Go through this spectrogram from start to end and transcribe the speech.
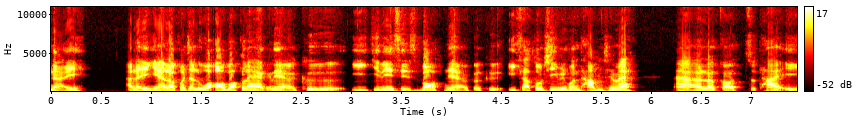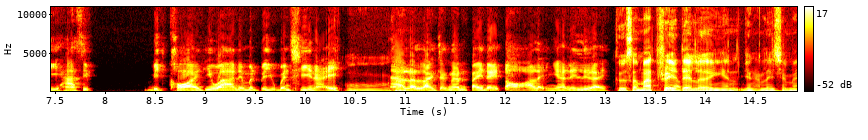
ไหน อะไรอย่างเงี้ยเราก็จะรู้ว่าอ๋อบล็อกแรกเนี่ยคือ e genesis บล็อกเนี่ยก็คือ e satoshi เป็นคนทำใช่ไหมอ่าแล้วก็สุดท้าย e ห้าสิบ บิตคอยที่ว่าเนี่ยมันไปอยู่บัญชีไหนอ๋อคอ่ารับแล้วหลังจากนั้นไปไหนต่ออะไรอย่างเงี้ยเรื่อยคือสามารถเทรดได้เลยอย่างนั้นอย่างนั้นเลยใช่ไหม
